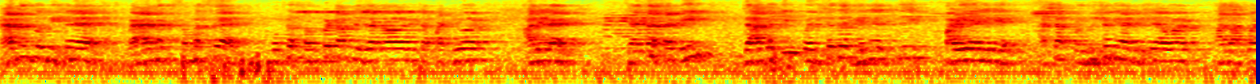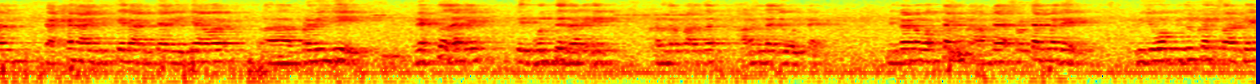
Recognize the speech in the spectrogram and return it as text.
भयानक जो विषय आहे भयानक समस्या आहे मोठं संकट आपल्या जगावरच्या पाठीवर आलेलं आहे. ज्याच्यासाठी जागतिक परिषदा घेण्याची पाळी आलेली आहे. अशा प्रदूषण या विषयावर आज आपण व्याख्यान आयोजित केलं आणि त्या विषयावर प्रवीणजी व्यक्त झाले ते बोलते झाले हे. खरं फार आनंदाची गोष्ट आहे मित्रांनो वक्त्या आपल्या श्रोत्यांमध्ये विजय बिदुलकर सारखे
